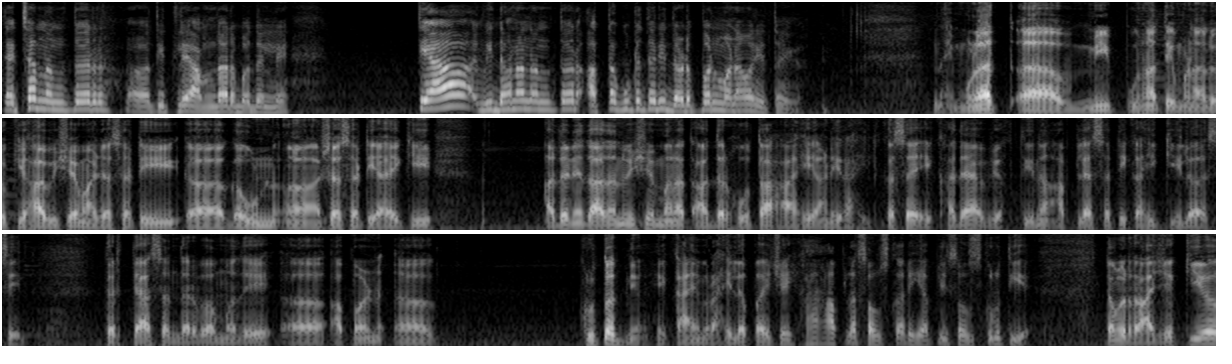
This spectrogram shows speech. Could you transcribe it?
त्याच्यानंतर तिथले आमदार बदलले. त्या विधानानंतर आता कुठेतरी दडपण मनावर येतंय का? नाही मुळात मी पुन्हा ते म्हणालो की हा विषय माझ्यासाठी गौण अशासाठी आहे की आदरणीय दादांविषयी मनात आदर होता आहे आणि राहील. कसं एखाद्या व्यक्तीनं आपल्यासाठी काही केलं असेल तर त्या संदर्भामध्ये आपण कृतज्ञ हे कायम राहिलं पाहिजे. हा आपला संस्कार ही आपली संस्कृती आहे. त्यामुळे राजकीय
